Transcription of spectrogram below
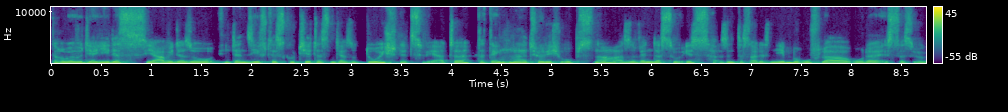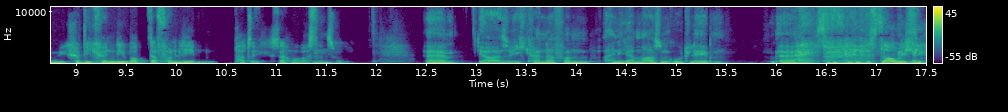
darüber wird ja jedes Jahr wieder so intensiv diskutiert. Das sind ja so Durchschnittswerte. Da denkt man natürlich, ups, ne? also wenn das so ist, sind das alles Nebenberufler oder ist das irgendwie, wie können die überhaupt davon leben? Patrick, sag mal was mhm. dazu. Ähm, ja, also ich kann davon einigermaßen gut leben. Äh, so, das glaube ich.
